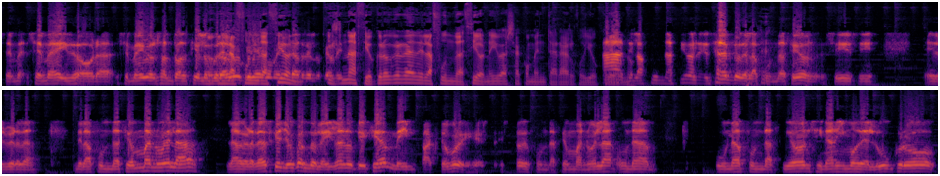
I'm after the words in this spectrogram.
se me, se me, ha ido ahora, se me ha ido el santo al cielo. Lo de la fundación, de Ignacio, creo que era de la fundación, ibas a comentar algo, yo creo. Ah, ¿no? de la fundación, exacto, de la fundación, sí, sí, es verdad. De la fundación Manuela, la verdad es que yo cuando leí la noticia me impactó, porque esto de Fundación Manuela, una, una fundación sin ánimo de lucro,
